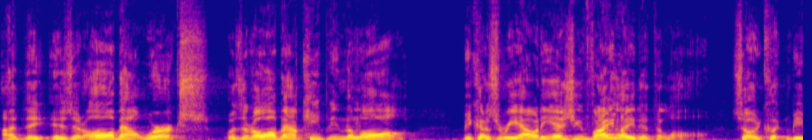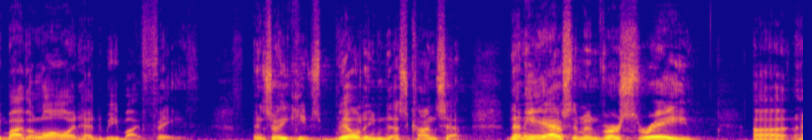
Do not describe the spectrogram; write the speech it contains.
Uh, the, is it all about works? Was it all about keeping the law? Because the reality is you violated the law. So it couldn't be by the law, it had to be by faith. And so he keeps building this concept. Then he asks them in verse 3, uh,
